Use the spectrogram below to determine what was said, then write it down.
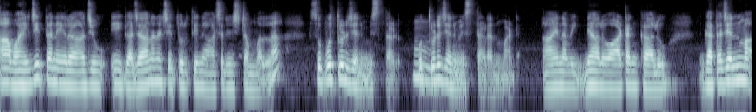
ఆ మహిజిత్ అనే రాజు ఈ గజానన చతుర్థిని ఆచరించడం వల్ల సుపుత్రుడు జన్మిస్తాడు. పుత్రుడు జన్మిస్తాడు అనమాట ఆయన విఘ్నాలు ఆటంకాలు గత జన్మ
